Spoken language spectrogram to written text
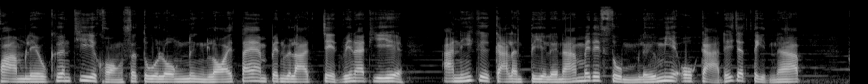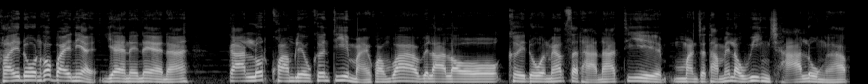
ความเร็วเคลื่อนที่ของศัตรูลง 100 แต้มเป็นเวลา 7 วินาที อันนี้คือการันตีเลยนะ ไม่ได้สุ่มหรือมีโอกาสที่จะติดนะครับ ใครโดนเข้าไปเนี่ยแย่แน่ๆนะ การลดความเร็วเคลื่อนที่หมายความว่า เวลาเราเคยโดนไหมครับสถานะที่มันจะทำให้เราวิ่งช้าลงครับ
